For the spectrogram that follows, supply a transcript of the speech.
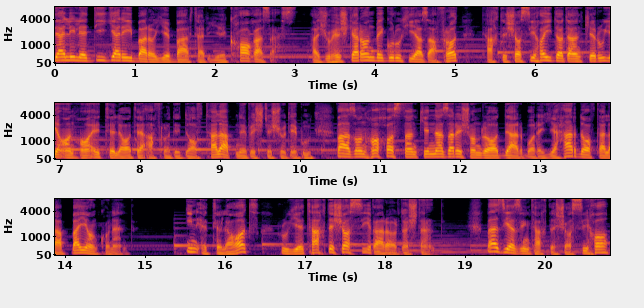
دلیل دیگری برای برتری کاغذ است. پژوهشگران به گروهی از افراد تخت شاسی هایی دادند که روی آنها اطلاعات افراد داوطلب نوشته شده بود و از آنها خواستند که نظرشان را درباره هر داوطلب بیان کنند. این اطلاعات روی تخت شاسی قرار داشتند. بعضی از این تخت شاسی ها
